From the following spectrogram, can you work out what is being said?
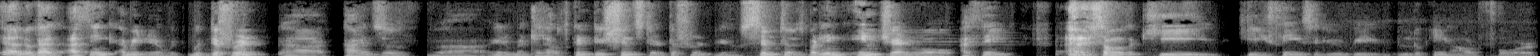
Yeah, look, I, I think I mean you know with, with different uh, kinds of uh, you know mental health conditions, there are different you know symptoms, but in in general, I think some of the key key things that you'd be looking out for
